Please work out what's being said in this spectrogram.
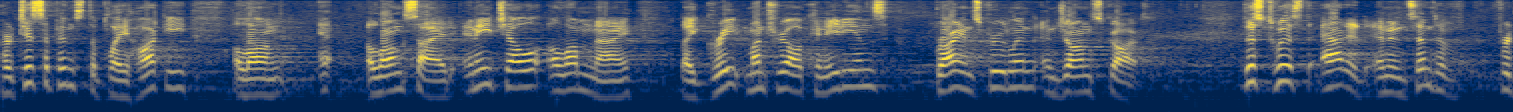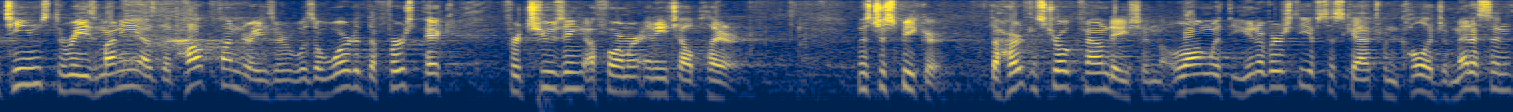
participants to play hockey along, alongside NHL alumni like great Montreal Canadiens, Brian Skrudland and John Scott. This twist added an incentive for teams to raise money as the top fundraiser was awarded the first pick for choosing a former NHL player. Mr. Speaker, the Heart and Stroke Foundation, along with the University of Saskatchewan College of Medicine,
